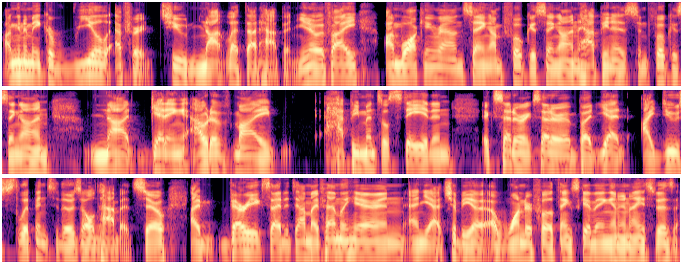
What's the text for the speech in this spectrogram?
i'm going to make a real effort to not let that happen you know if i i'm walking around saying i'm focusing on happiness and focusing on not getting out of my happy mental state and et cetera, et cetera. But yet I do slip into those old habits. So I'm very excited to have my family here. And, and yeah, it should be a, a wonderful Thanksgiving and a nice visit.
